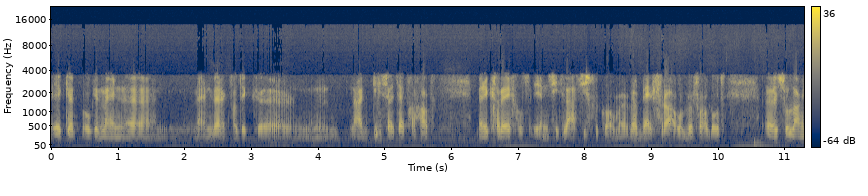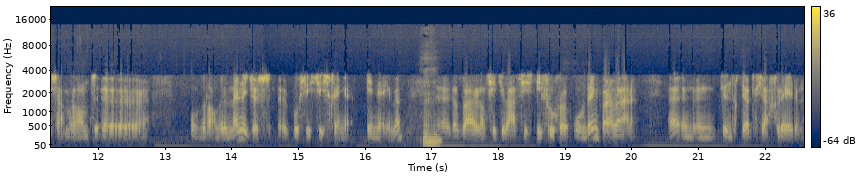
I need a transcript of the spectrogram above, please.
Ik heb ook in mijn, eh, mijn werk wat ik eh na diensttijd heb gehad... ben ik geregeld in situaties gekomen waarbij vrouwen bijvoorbeeld... eh, zo langzamerhand eh, onder andere managersposities gingen innemen. Eh, dat waren dan situaties die vroeger ondenkbaar waren. Hè, een, een 20, 30 jaar geleden.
